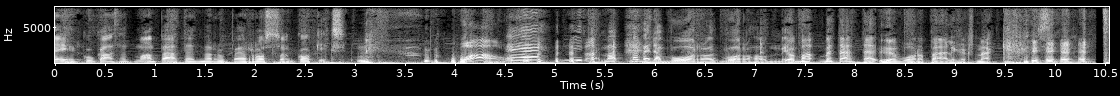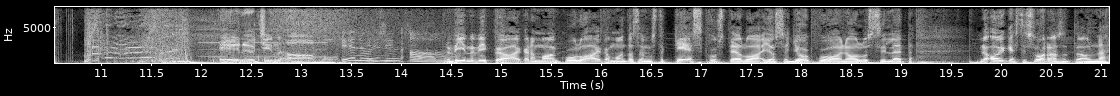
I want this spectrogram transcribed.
ei kukaan sano, että mä oon päättänyt, että mä rupean Rosson kokiksi. wow! Eh, mitä? Mä, mä vedän vuoro, vuorohommia. Joo, mä, mä tähtää yhden vuoropäälliköksi mäkkärissä. Energin aamu. Energin aamu. Viime viikkojen aikana mä oon kuullut aika monta semmoista keskustelua, jossa joku on ollut silleen, että no oikeasti suoraan sanottuna on näin,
